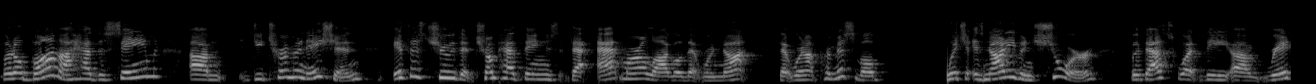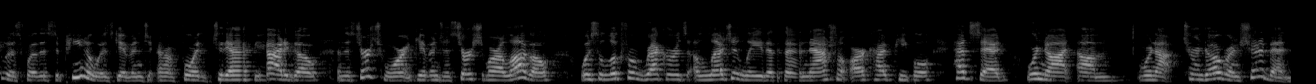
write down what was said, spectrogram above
But Obama had the same um, determination. If it's true that Trump had things that at Mar-a-Lago that were not that were not permissible, which is not even sure, but that's what the uh, raid was for. The subpoena was given to, uh, for to the FBI to go, and the search warrant given to search Mar-a-Lago was to look for records allegedly that the National Archive people had said were not um, were not turned over and should have been.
